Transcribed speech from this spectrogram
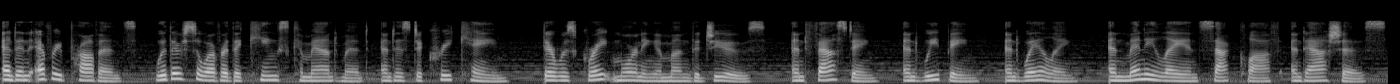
And in every province, whithersoever the king's commandment and his decree came, there was great mourning among the Jews, and fasting, and weeping, and wailing, and many lay in sackcloth and ashes.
